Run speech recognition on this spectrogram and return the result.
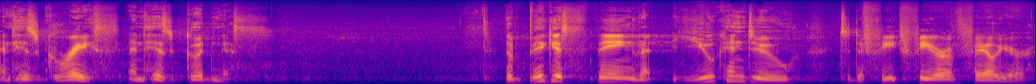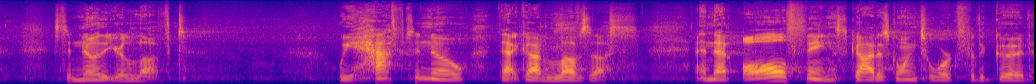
and his grace and his goodness. The biggest thing that you can do to defeat fear of failure is to know that you're loved. We have to know that God loves us and that all things God is going to work for the good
